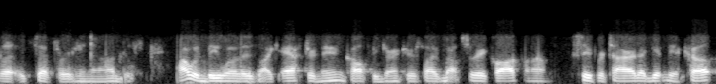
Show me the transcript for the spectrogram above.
but except for you know I just I would be one of those like afternoon coffee drinkers, like about three o'clock when I'm super tired. I get me a cup,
